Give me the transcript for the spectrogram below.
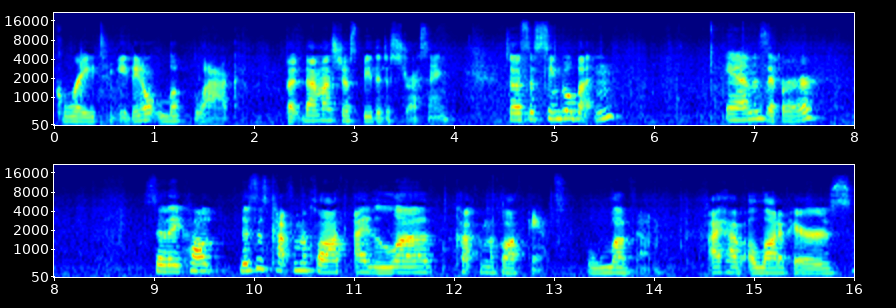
gray to me. They don't look black, but that must just be the distressing. So it's a single button and a zipper. So they called, this is Kut from the Kloth. I love Kut from the Kloth pants. Love them. I have a lot of pairs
